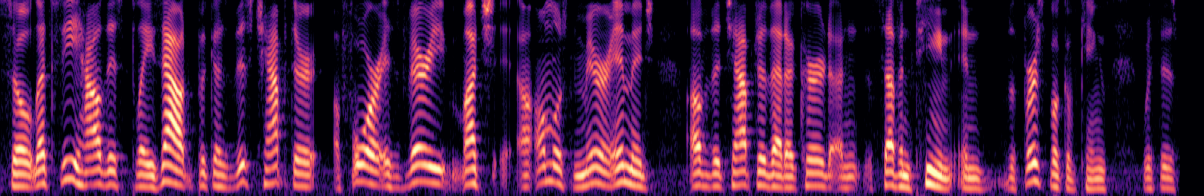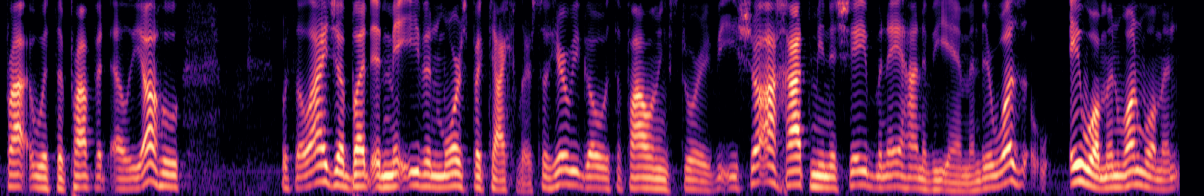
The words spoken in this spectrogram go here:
So let's see how this plays out because this chapter uh, 4 is very much uh, almost mirror image of the chapter that occurred on 17 in the first book of Kings with his pro- with the prophet Eliyahu with Elijah, but it may even more spectacular. So here we go with the following story. And there was a woman, one woman,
